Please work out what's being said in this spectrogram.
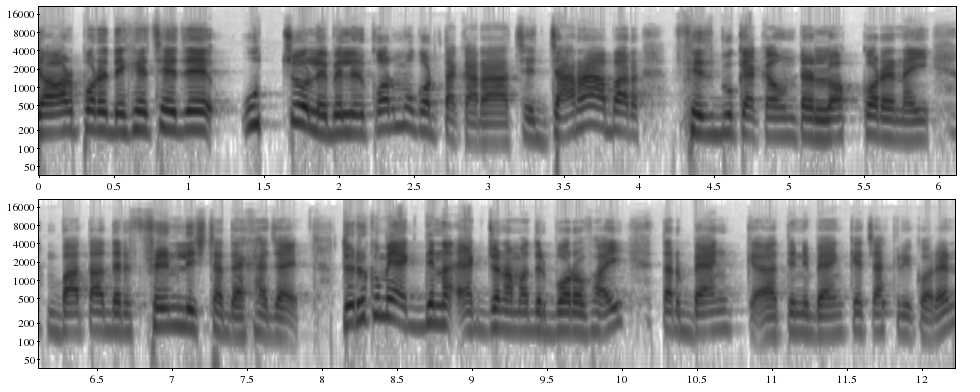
যাওয়ার পরে দেখেছে যে উচ্চ লেভেলের কর্মকর্তা কারা আছে, যারা আবার ফেসবুক অ্যাকাউন্টটা লক করে নাই বা তাদের ফ্রেন্ড লিস্টটা দেখা যায়। তো এরকমই একদিন একজন আমাদের বড় ভাই, তার ব্যাংক তিনি ব্যাংকে চাকরি করেন।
